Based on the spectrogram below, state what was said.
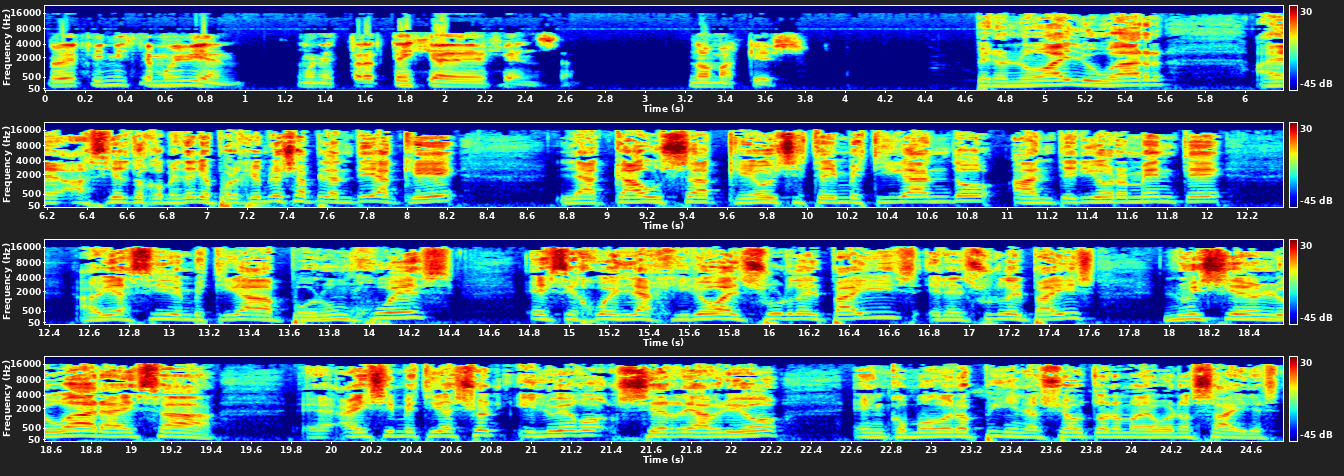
Lo definiste muy bien, una estrategia de defensa, no más que eso. Pero no hay lugar a, ciertos comentarios. Por ejemplo, ella plantea que la causa que hoy se está investigando anteriormente había sido investigada por un juez, ese juez la giró al sur del país, en el sur del país no hicieron lugar a esa, eh, a esa investigación y luego se reabrió en Comodoro Pi, en la Ciudad Autónoma de Buenos Aires.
